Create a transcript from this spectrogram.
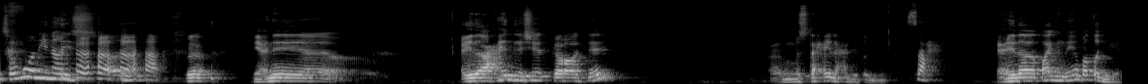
سووني nice. يعني آه، إذا الحين دشيت كاراتيه مستحيل أحد يطقني. صح. يعني إذا طقني بطقه.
